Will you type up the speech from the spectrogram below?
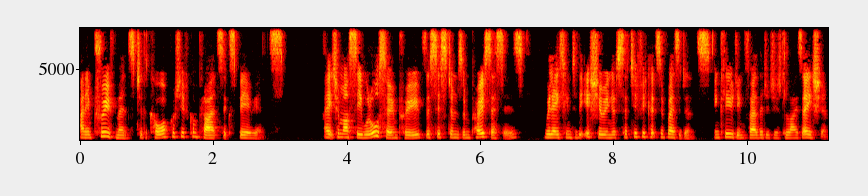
and improvements to the cooperative compliance experience. HMRC will also improve the systems and processes relating to the issuing of certificates of residence, including further digitalisation.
